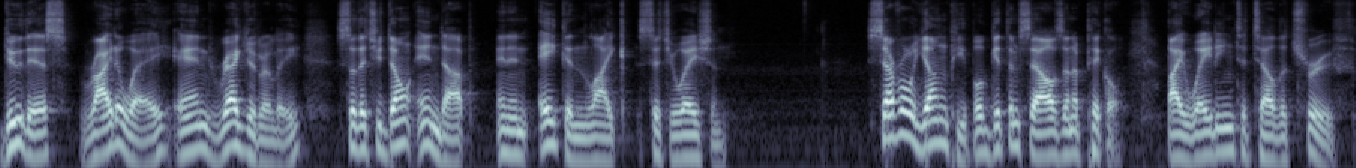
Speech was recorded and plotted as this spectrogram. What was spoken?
Do this right away and regularly so that you don't end up in an Achan like situation. Several young people get themselves in a pickle by waiting to tell the truth.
